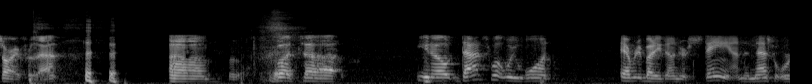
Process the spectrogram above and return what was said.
Sorry for that. um, but uh, you know that's what we want everybody to understand, and that's what we're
